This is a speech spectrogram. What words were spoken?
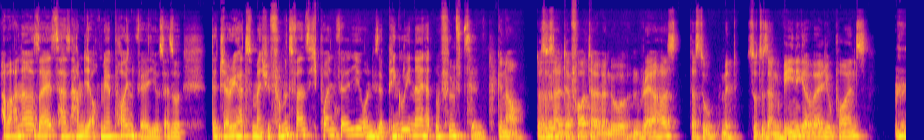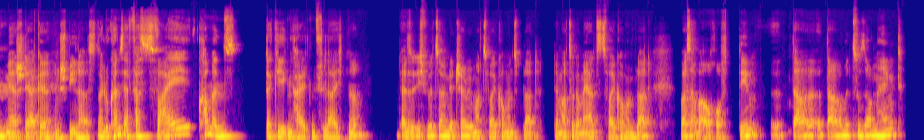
Aber andererseits has, haben die auch mehr Point Values. Also der Jerry hat zum Beispiel 25 Point Value und dieser Pinguin Knight hat nur 15. Genau. Das Also- ist halt der Vorteil, wenn du ein Rare hast, dass du mit sozusagen weniger Value Points mehr Stärke im Spiel hast. Weil du kannst ja fast zwei Commons dagegen halten vielleicht, ne? Also ich würde sagen, der Cherry macht zwei Commons Blood. Der macht sogar mehr als zwei Common Blood. Was aber auch auf dem äh, da, damit zusammenhängt,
